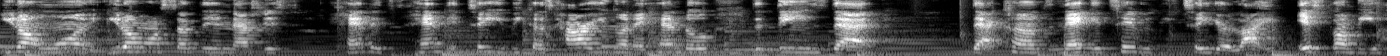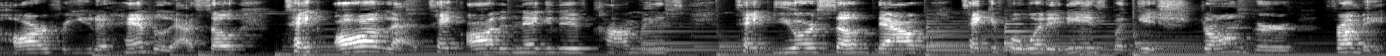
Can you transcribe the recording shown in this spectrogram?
You don't want you don't want something that's just handed handed to you because how are you going to handle the things that that comes negativity to your life. It's going to be hard for you to handle that. So take all that, take all the negative comments, take your self doubt, take it for what it is, but get stronger from it.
